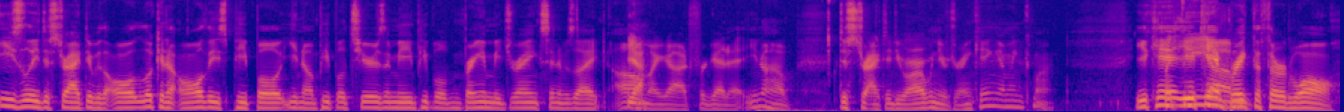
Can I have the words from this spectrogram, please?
Easily distracted with all looking at all these people, you know, people cheersing me, people bringing me drinks and it was like, "Oh Yeah. my god, forget it." You know how distracted you are when you're drinking? I mean, come on. You can't But you can't um, break the third wall,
